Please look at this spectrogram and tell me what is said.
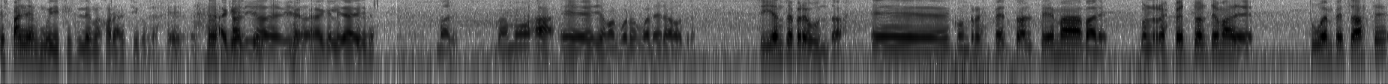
España es muy difícil de mejorar, chicos. Es que hay que Calidad decirlo. de vida. Calidad de vida. Vale, vamos. Ah, eh, ya me acuerdo cuál era otra. Siguiente pregunta. Eh, con respecto al tema, vale, con respecto al tema de tú empezaste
